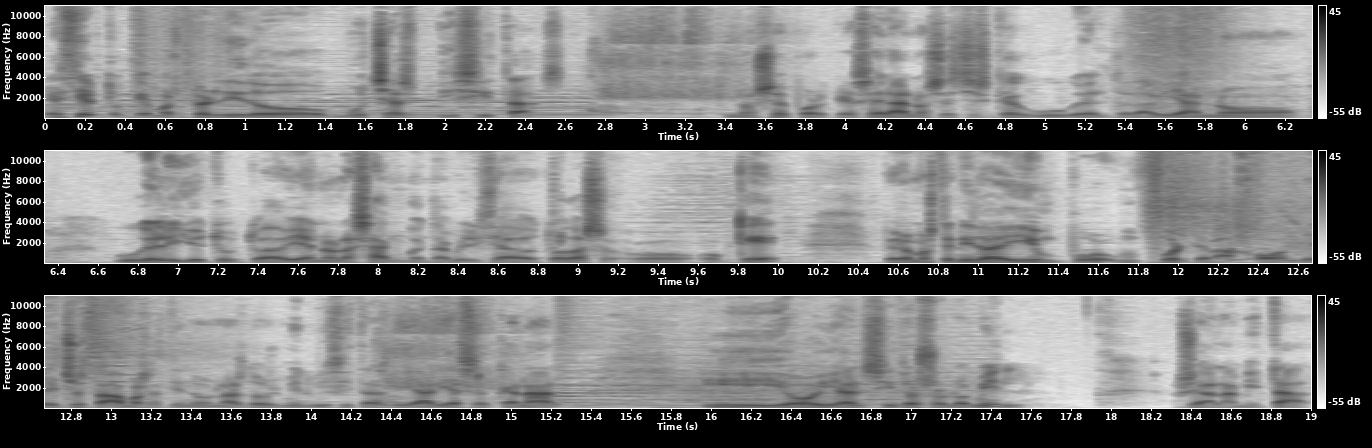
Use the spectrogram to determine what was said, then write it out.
Es cierto que hemos perdido muchas visitas, no sé por qué será, no sé si es que Google todavía no, Google y YouTube todavía no las han contabilizado todas o, qué, pero hemos tenido ahí un, un, fuerte bajón. De hecho, estábamos haciendo unas 2.000 visitas diarias al canal y hoy han sido solo 1.000 o sea, la mitad.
